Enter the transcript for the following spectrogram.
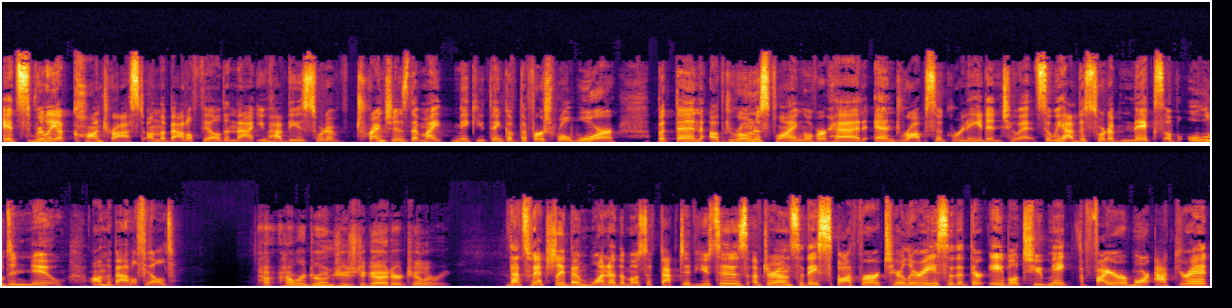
it's really a contrast on the battlefield in that you have these sort of trenches that might make you think of the First World War, but then a drone is flying overhead and drops a grenade into it. So we have this sort of mix of old and new on the battlefield. How, how are drones used to guide artillery? That's actually been one of the most effective uses of drones. So they spot for artillery so that they're able to make the fire more accurate.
